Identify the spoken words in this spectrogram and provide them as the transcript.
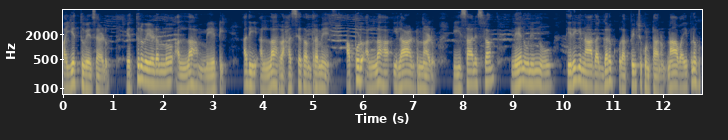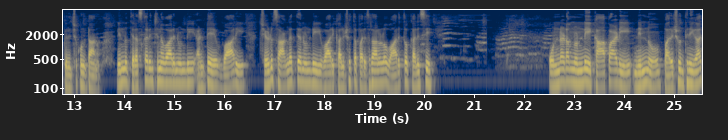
పై ఎత్తు వేశాడు. ఎత్తులు వేయడంలో అల్లాహ్ మేటి. అది అల్లాహ్ రహస్యతంత్రమే అప్పుడు అల్లాహ్ ఇలా అంటున్నాడు. ఈసా అల్ ఇస్లాం నేను నిన్ను తిరిగి నా దగ్గరకు రప్పించుకుంటాను నా వైపునకు పిలుచుకుంటాను. నిన్ను తిరస్కరించిన వారి నుండి అంటే వారి చెడు సాంగత్య నుండి వారి కలుషిత పరిసరాలలో వారితో కలిసి ఉండడం నుండి కాపాడి నిన్ను పరిశుద్ధినిగా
